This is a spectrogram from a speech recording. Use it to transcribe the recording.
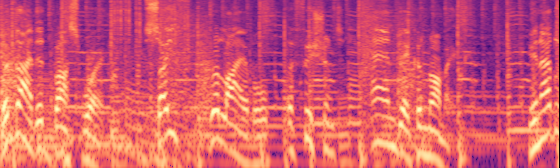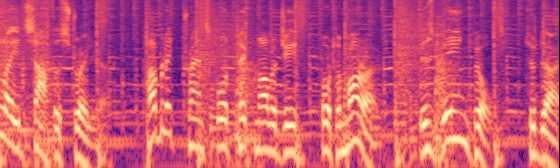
The guided busway, safe, reliable, efficient and economic. In Adelaide, South Australia, public transport technology for tomorrow is being built today.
